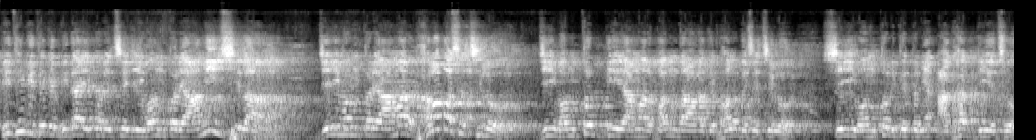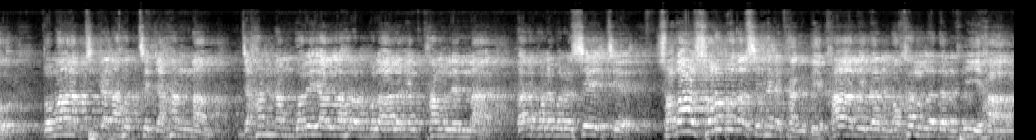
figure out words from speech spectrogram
পৃথিবী থেকে বিদায় করেছে, যে অন্তরে আমি ছিলাম, যেই অন্তরে আমার ভালোবাসা ছিল যেই অন্তর দিয়ে আমার বান্দা আমাকে ভালোবেসেছিল, সেই অন্তরকে তুমি আঘাত দিয়েছ। তোমার ঠিকানা হচ্ছে জাহান্নাম। জাহান্নাম বলে আল্লাহ রাব্বুল আলামিন থামলেন না। তারপরে বলে, সে সদা সর্বদা সেখানে থাকবে, খালিদান মুখাল্লাদান ফিহা।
